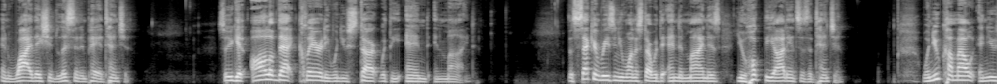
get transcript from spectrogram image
and why they should listen and pay attention. So you get all of that clarity when you start with the end in mind. The second reason you want to start with the end in mind is you hook the audience's attention. When you come out and you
